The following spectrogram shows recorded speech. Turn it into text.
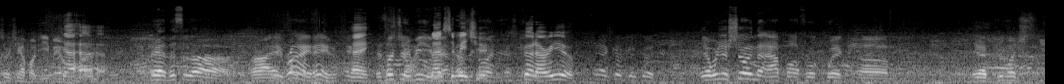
searching up on email. yeah, this is uh, all right. Hey Ryan, hey, Hey. It's pleasure to meet you. Nice man. to meet How's you. Nice to Good. How are you? Yeah, good, good, good. Yeah, we're just showing the app off real quick. Um, yeah, pretty much.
